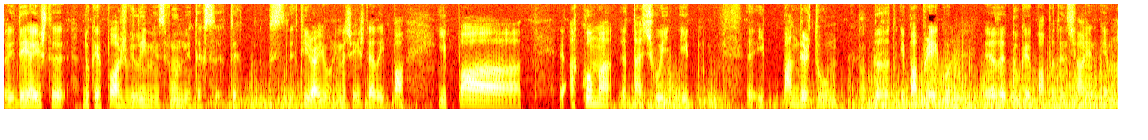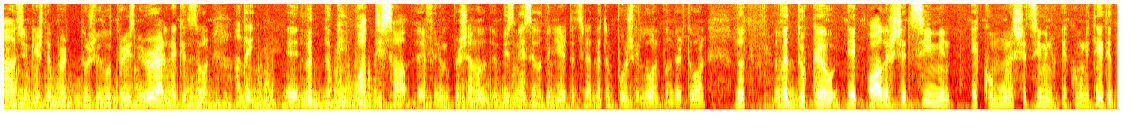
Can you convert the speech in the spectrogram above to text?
ideja ishte duke pa zhvillimin së fundmi të të këtij rajoni, me që ishte edhe i pa i pa akoma ta quaj i i pandërtum, do thotë i paprekun, edhe duke pa potencialin e madh që kishte për të zhvillu turizmin rural në këtë zonë, andaj dhe duke i pa disa për shembull biznese hoteliere të cilat vetëm po zhvillohen, po ndërtohen, do thotë dhe duke e pa dhe shqetsimin e komunës, shqetsimin e komunitetit,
